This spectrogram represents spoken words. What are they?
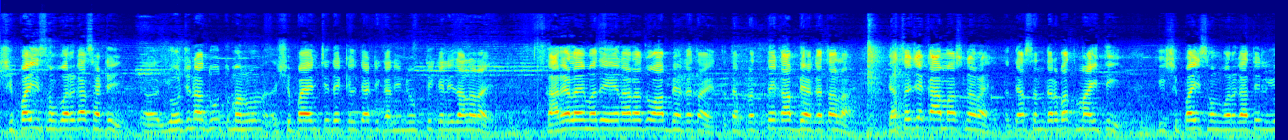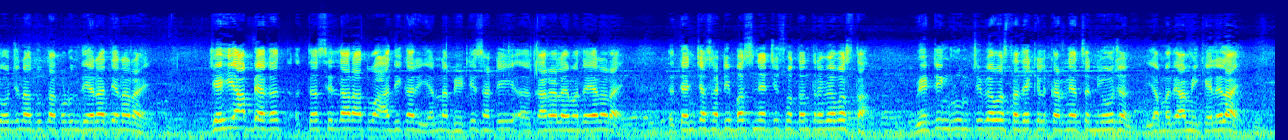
शिपाई संवर्गासाठी योजनादूत म्हणून शिपायांची देखील त्या ठिकाणी नियुक्ती केली जाणार आहे. कार्यालयामध्ये येणारा जो अभ्यागत आहे तर त्या प्रत्येक अभ्यागताला त्याचं जे काम असणार आहे तर त्या संदर्भात माहिती ही शिपाई संवर्गातील योजनादूताकडून देण्यात येणार आहे. जेही अभ्यागत तहसीलदार अथवा अधिकारी यांना भेटीसाठी कार्यालयामध्ये येणार आहे तर त्यांच्यासाठी बसण्याची स्वतंत्र व्यवस्था वेटिंग रूमची व्यवस्था देखील करण्याचं नियोजन यामध्ये आम्ही केलेलं आहे.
